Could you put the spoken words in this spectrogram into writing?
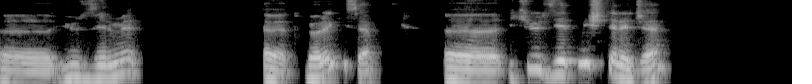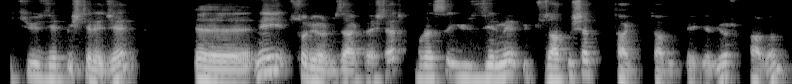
Ee, 120 evet börek ise e, 270 derece 270 derece e, neyi soruyor bize arkadaşlar? Burası 120 360'a ta, tabii ki geliyor. Pardon.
